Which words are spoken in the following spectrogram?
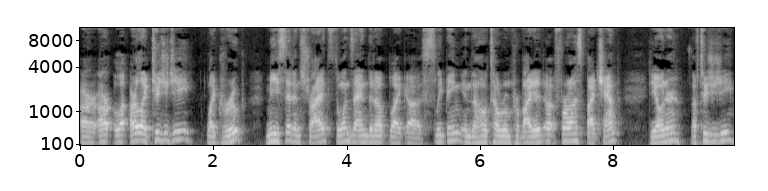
our our, our like 2GG like group, me, Sid, and Strides, the ones that ended up like uh, sleeping in the hotel room provided uh, for us by Champ, the owner of 2GG,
